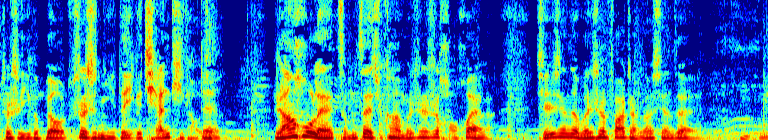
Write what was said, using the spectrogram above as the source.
这是一个标，这是你的一个前提条件对。然后嘞，怎么再去看纹身师好坏了？其实现在纹身发展到现在，嗯嗯，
